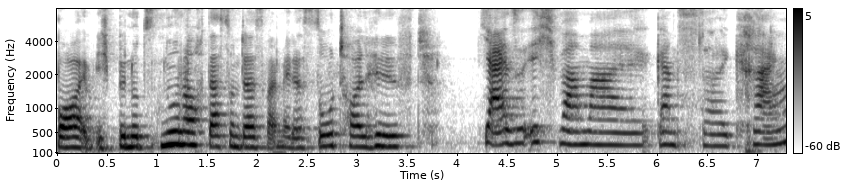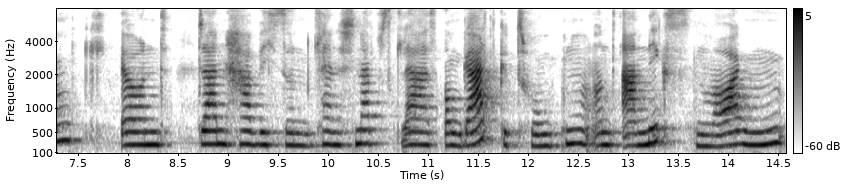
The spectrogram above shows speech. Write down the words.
boah, ich benutze nur noch das und das, weil mir das so toll hilft? Ja, also ich war mal ganz doll krank und dann habe ich so ein kleines Schnapsglas Ongat getrunken und am nächsten Morgen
